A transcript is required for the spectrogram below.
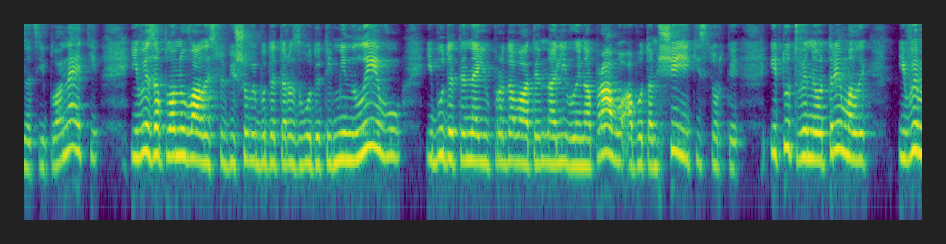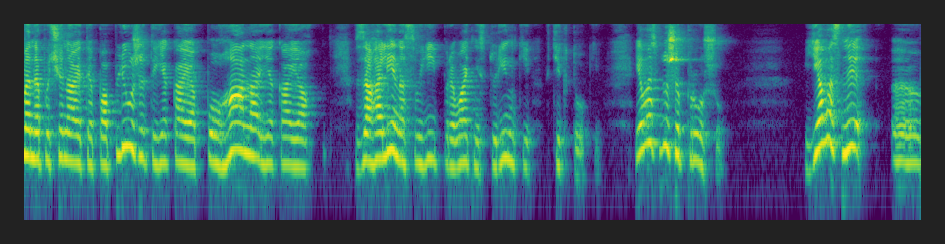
на цій планеті, і ви запланували собі, що ви будете розводити мінливу і будете нею продавати наліво і направо, або там ще якісь сорти. І тут ви не отримали, і ви мене починаєте поплюжити, яка я погана, яка я взагалі на своїй приватній сторінці в Тіктокі. Я вас дуже прошу. Я вас не, е,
